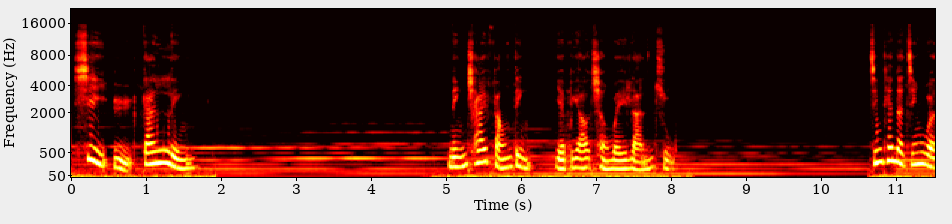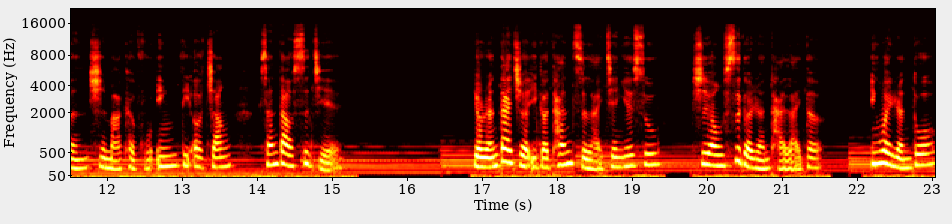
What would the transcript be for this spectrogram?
细雨甘霖，宁拆房顶，也不要成为拦阻。今天的经文是马可福音第二章三到四节。有人带着一个摊子来见耶稣，是用四个人抬来的，因为人多，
